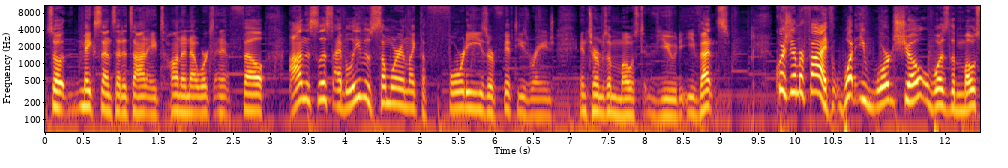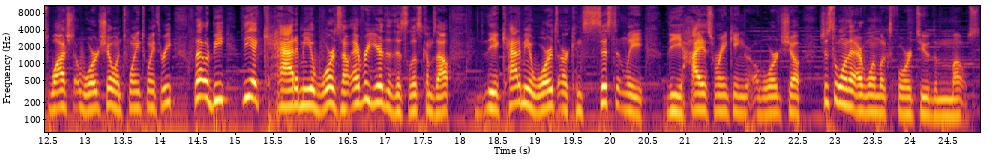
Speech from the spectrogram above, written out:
So it makes sense that it's on a ton of networks and it fell on this list. I believe it was somewhere in like the 40s or 50s range in terms of most viewed events. Question number five What award show was the most watched award show in 2023? Well, that would be the Academy Awards. Now, every year that this list comes out, the Academy Awards are consistently the highest ranking award show, just the one that everyone looks forward to the most.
